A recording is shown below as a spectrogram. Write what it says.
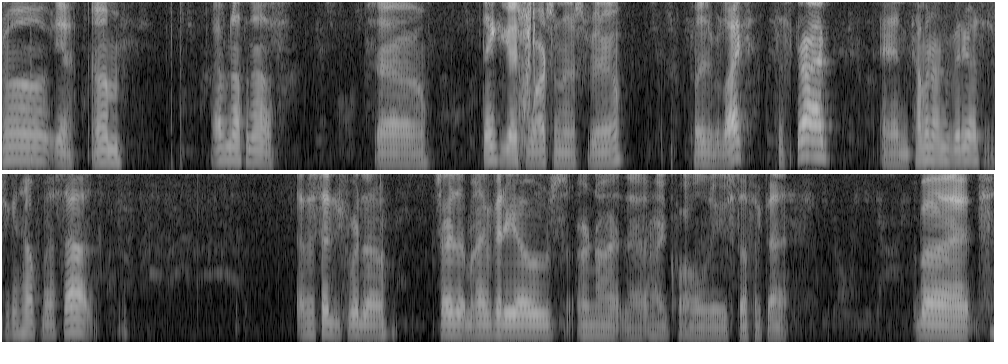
Oh, yeah. Um, I have nothing else. So, thank you guys for watching this video. Please leave a like, subscribe, and comment on the videos if you can help us out. As I said before, though, sorry that my videos are not that high quality, stuff like that. But,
